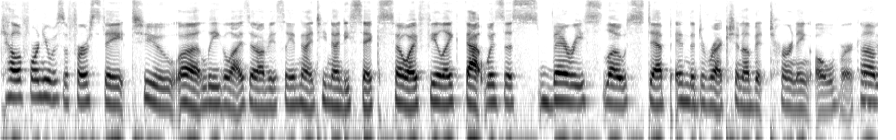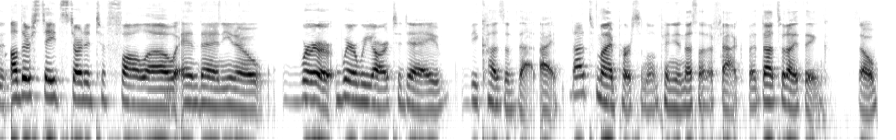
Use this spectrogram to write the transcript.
California was the first state to uh, legalize it, obviously in 1996. So I feel like that was a s- very slow step in the direction of it turning over. Um, other states started to follow, and then you know where where we are today because of that. I that's my personal opinion. That's not a fact, but that's what I think. So,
